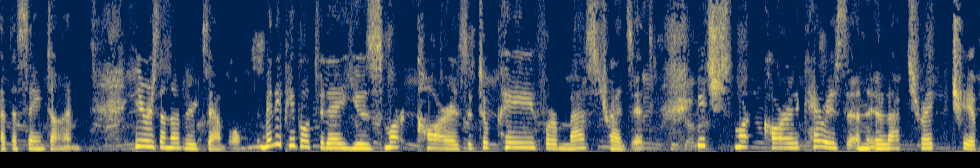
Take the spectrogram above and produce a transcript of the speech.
at the same time. Here's another example. Many people today use smart cars to pay for mass transit. Each smart car carries an electric chip,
